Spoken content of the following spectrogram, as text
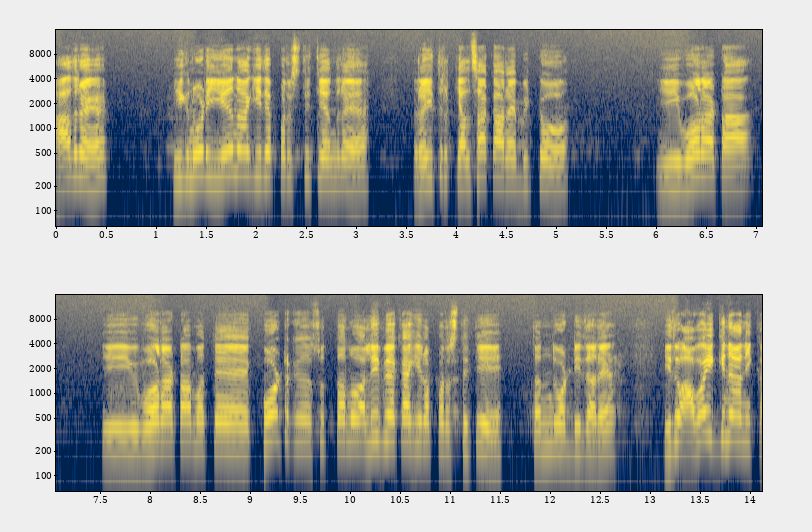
ಆದರೆ ಈಗ ನೋಡಿ ಏನಾಗಿದೆ ಪರಿಸ್ಥಿತಿ ಅಂದರೆ ರೈತರು ಕೆಲಸ ಕಾರ್ಯ ಬಿಟ್ಟು ಈ ಹೋರಾಟ ಈ ಹೋರಾಟ ಮತ್ತು ಕೋರ್ಟ್ ಸುತ್ತಲೂ ಅಲಿಬೇಕಾಗಿರೋ ಪರಿಸ್ಥಿತಿ ತಂದು ಒಡ್ಡಿದ್ದಾರೆ. ಇದು ಅವೈಜ್ಞಾನಿಕ.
